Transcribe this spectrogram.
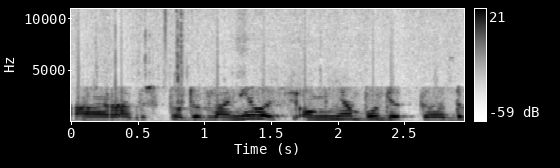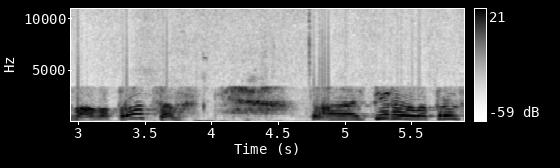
А, рада, что дозвонилась. У меня будет э, два вопроса. А, первый вопрос,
